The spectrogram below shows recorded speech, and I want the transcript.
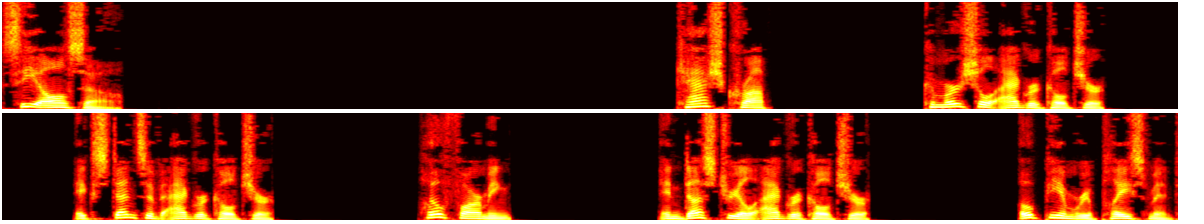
See also Cash crop Commercial agriculture Extensive agriculture Hoe farming Industrial agriculture Opium replacement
